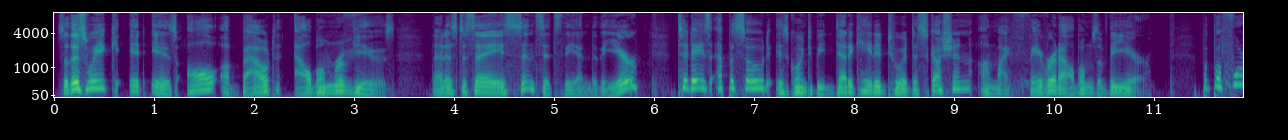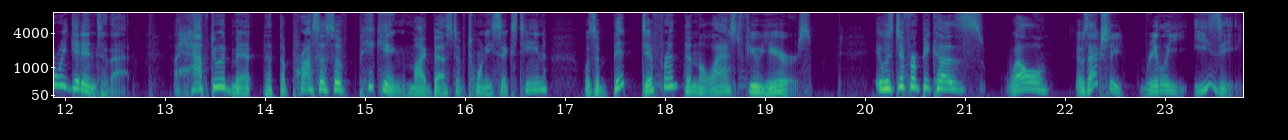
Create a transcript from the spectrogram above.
So this week, it is all about album reviews. That is to say, since it's the end of the year, today's episode is going to be dedicated to a discussion on my favorite albums of the year. But before we get into that, I have to admit that the process of picking my best of 2016 was a bit different than the last few years. It was different because, well, it was actually really easy.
